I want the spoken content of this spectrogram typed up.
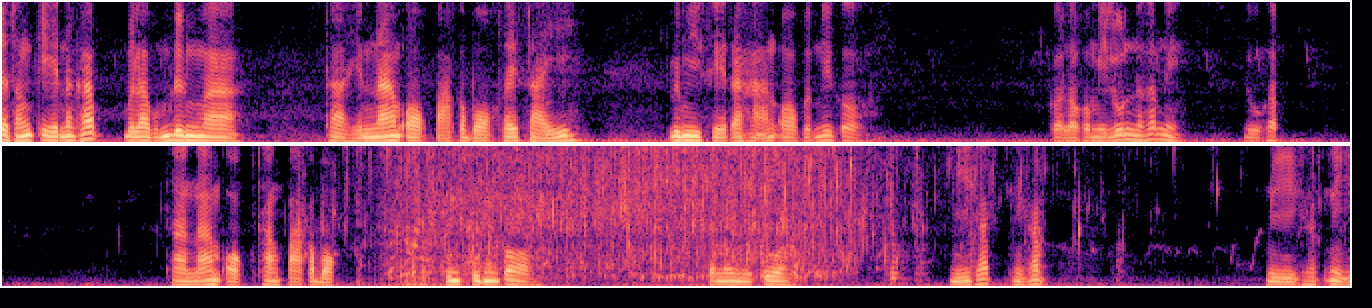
จะสังเกตนะครับ เวลาผมดึงมา ถ้าเห็นน้ำออกปากกระบอกใสๆหรือมีเศษอาหารออกแบบนี้ก็ ก็เราก็มีรุ่นนะครับนี่ ดูครับ ถ้าน้ำออกทางปากกระบอก คุณๆก็ จะไม่มีตัว มีครับนี่ครับ มีครับนี่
